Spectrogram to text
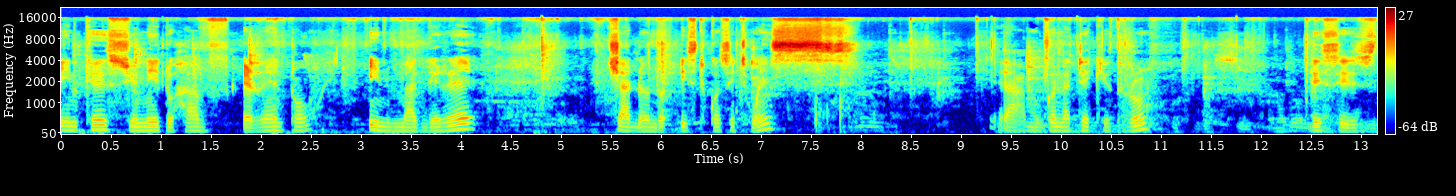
in case you need to have a rental in Magere, Kyadondo East constituency. I'm gonna take you through. This is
